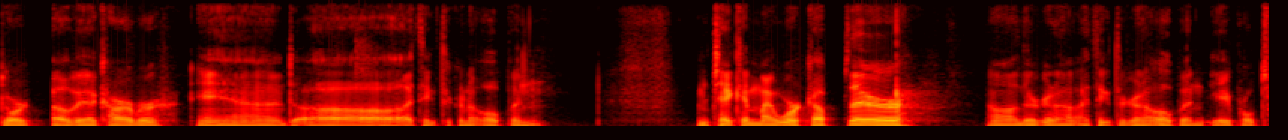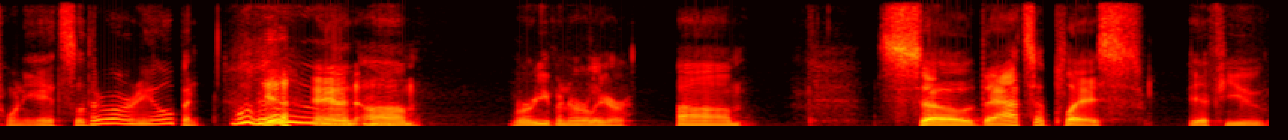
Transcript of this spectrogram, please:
Door of Egg Harbor, and uh, I think they're going to open. I'm taking my work up there. Uh, they're gonna. I think they're gonna open April 28th, so they're already open, Woohoo. and um, or even earlier. Um, so that's a place if you.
